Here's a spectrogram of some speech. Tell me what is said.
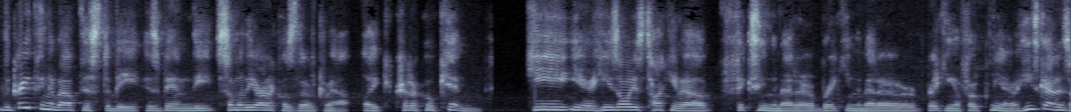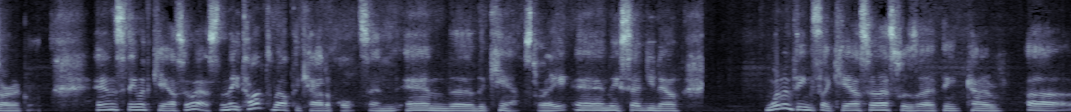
the great thing about this debate has been the some of the articles that have come out, like Critical Kitten. He, you know, he's always talking about fixing the meta or breaking the meta or breaking a folk. You know, he's got his article, and the same with Chaos OS. And they talked about the catapults and and the the camps, right? And they said, you know, one of the things like Chaos OS was, I think, kind of uh,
